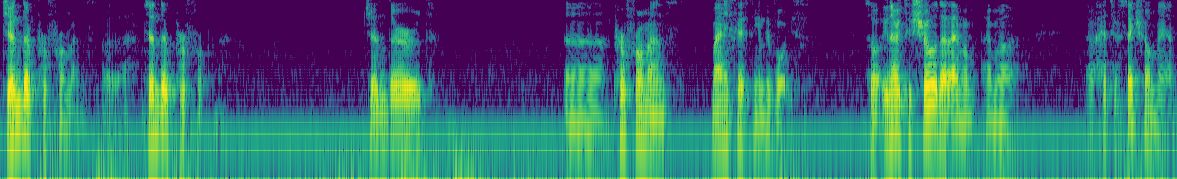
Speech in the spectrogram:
gender performance, uh, gender perform, gendered uh, performance manifesting in the voice. So in order to show that I'm a, I'm a, a heterosexual man,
